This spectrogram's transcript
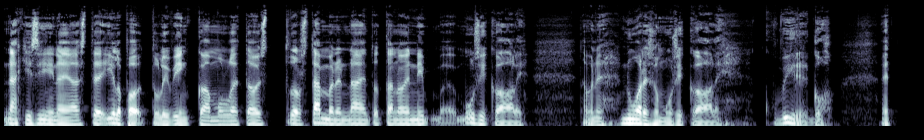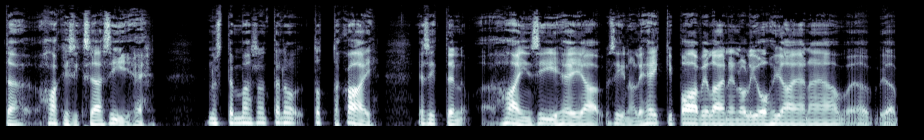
näki siinä ja sitten Ilpo tuli vinkkaan mulle, että olisi, tämmöinen näin tota noin, niin, musikaali, tämmöinen nuorisomusikaali kuin Virgo, että hakisitko sä siihen? No sitten mä sanoin, että no totta kai. Ja sitten hain siihen ja siinä oli Heikki Paavilainen oli ohjaajana ja, ja, ja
